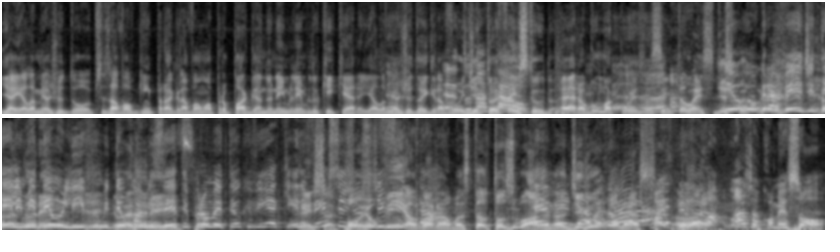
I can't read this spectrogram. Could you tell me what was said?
e aí ela me ajudou, eu precisava de alguém para gravar uma propaganda, eu nem me lembro do que que era, e ela me ajudou e Era gravou, editou Natal. e fez tudo. Era alguma coisa assim, então é isso, Eu, desculpa. eu gravei, editei, Eu ele me deu o livro, me Eu deu camiseta e isso. prometeu que vinha aqui. Ele É veio isso se. Bom, justificar. eu vim agora, não, mas tô, tô zoado, É né? Eu digo verdade. honesto. Mas viu, lá, lá já começou?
